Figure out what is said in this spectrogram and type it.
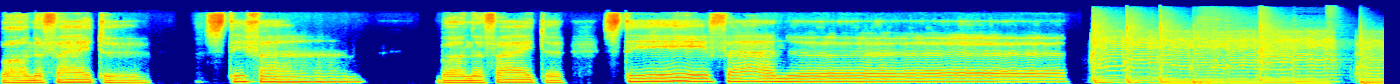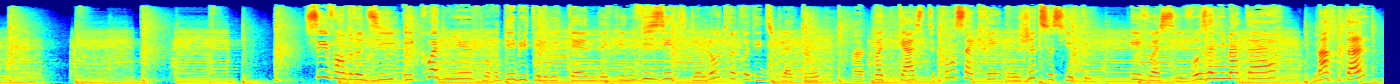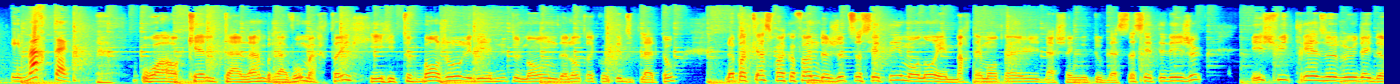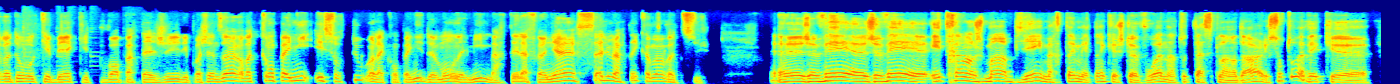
Bonne fête, Stéphane. Bonne fête, Stéphane. C'est vendredi et quoi de mieux pour débuter le week-end qu'une visite de l'autre côté du plateau, un podcast consacré aux jeux de société. Et voici vos animateurs, Martin et Martin. Wow, quel talent! Bravo, Martin! Et bonjour et bienvenue tout le monde de l'autre côté du plateau. Le podcast francophone de jeux de société. Mon nom est Martin Montreuil de la chaîne YouTube de la Société des Jeux. Et je suis très heureux d'être de retour au Québec et de pouvoir partager les prochaines heures en votre compagnie et surtout en la compagnie de mon ami Martin Lafrenière. Salut Martin, comment vas-tu? Euh, je vais, euh, je vais euh, étrangement bien, Martin, maintenant que je te vois dans toute ta splendeur et surtout avec,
